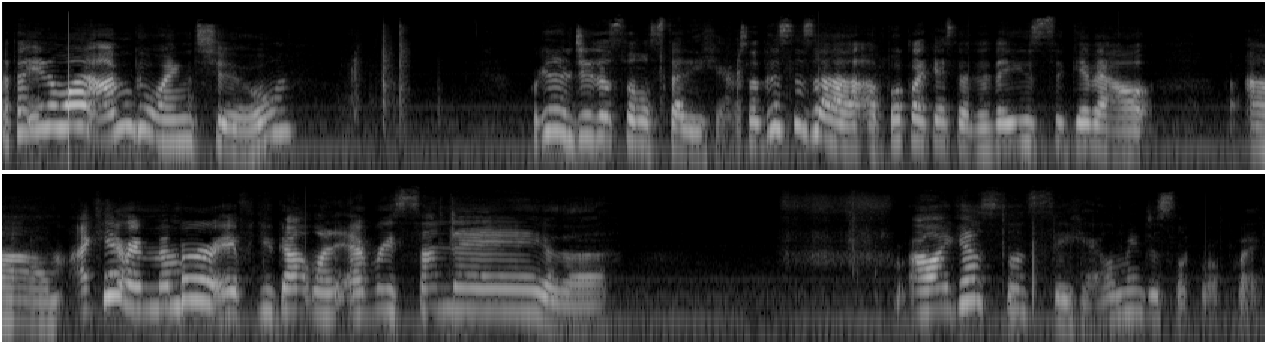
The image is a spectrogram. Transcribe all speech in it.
I thought, you know what? I'm going to. We're going to do this little study here. So this is a, a book, like I said, that they used to give out um, I can't remember if you got one every Sunday or the. Oh, I guess, let's see here. Let me just look real quick.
